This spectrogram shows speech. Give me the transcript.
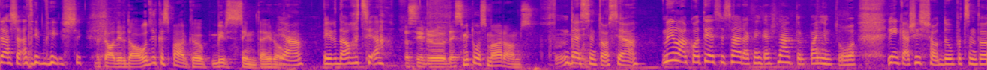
dažādi ir bijuši. Bet tādi ir daudzi, kas pērk virs 100 eiro. Jā, ir daudz, jā. Tas ir desmitos mērāms? Desmitos, jā. Lielākoties es vairāk vienkārši nāku tur, paņemt to, vienkārši izšaut 12.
